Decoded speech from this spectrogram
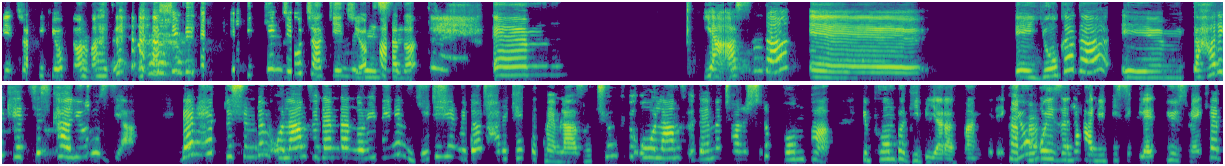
bir trafik yok normalde. Şimdi ikinci uçak geçiyor pardon. Ee, ya aslında e, e, yogada e, da hareketsiz kalıyoruz ya. Ben hep düşündüm o lamf ödemden dolayı benim 7-24 hareket etmem lazım. Çünkü o lamf ödemi çalıştırıp pompa bir pompa gibi yaratmam gerekiyor. O yüzden de hani bisiklet, yüzmek hep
